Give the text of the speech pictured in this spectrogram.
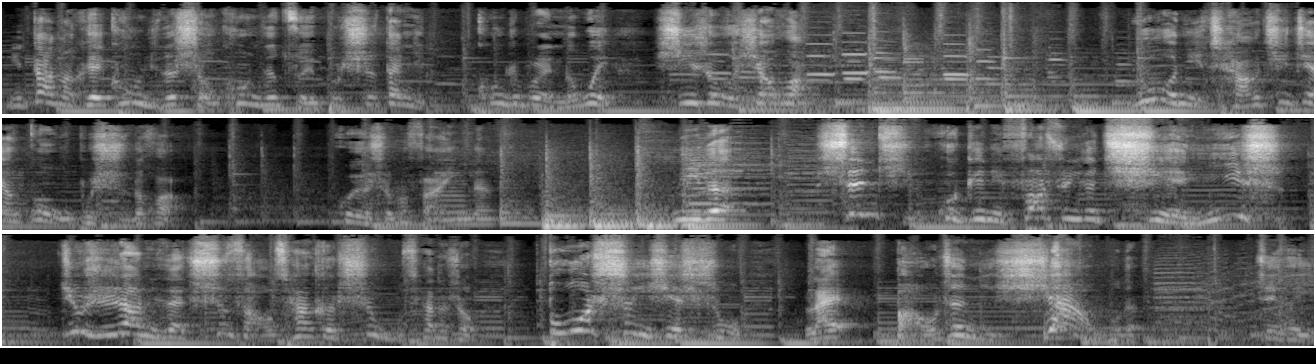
你大脑可以控制你的手、控制你的嘴不吃，但你控制不了你的胃吸收和消化。如果你长期这样过午不食的话，会有什么反应呢？你的身体会给你发出一个潜意识，就是让你在吃早餐和吃午餐的时候多吃一些食物，来保证你下午的这个饮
